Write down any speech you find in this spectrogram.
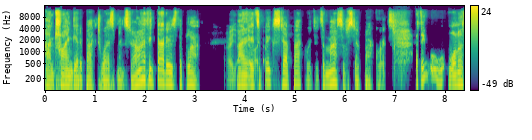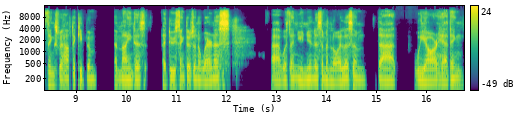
and try and get it back to Westminster. And I think that is the plan. I, I, it's a big step backwards. It's a massive step backwards. I think one of the things we have to keep in, in mind is I do think there's an awareness uh, within unionism and loyalism that we are heading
